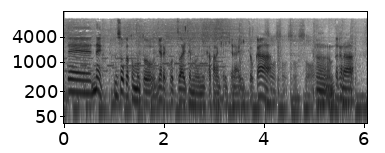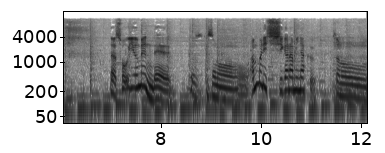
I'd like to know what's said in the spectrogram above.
うん。で、ね、そうかと思うと、やれコツアイテムに勝たなきゃいけないとかそう、そうそうそう。うん、だから、だからそういう面で、その、あんまりしがらみなく、その、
